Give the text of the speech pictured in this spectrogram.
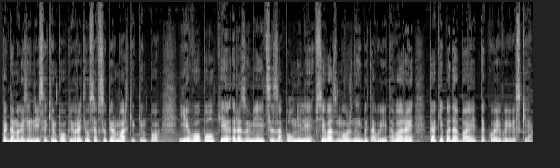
Когда магазин риса Кимпо превратился в супермаркет Кимпо, его полки, разумеется, заполнили всевозможные бытовые товары, как и подобает такой вывеске.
